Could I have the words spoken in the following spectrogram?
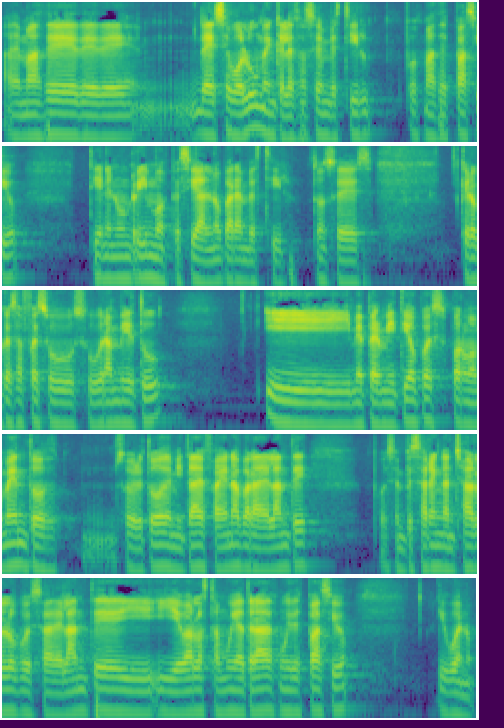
además de, de, ese volumen que les hace investir pues más despacio, tienen un ritmo especial, ¿no? Para investir. Entonces, creo que esa fue su, su gran virtud y me permitió pues por momentos, sobre todo de mitad de faena para adelante, pues empezar a engancharlo pues adelante y, llevarlo hasta muy atrás, muy despacio. Y bueno,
